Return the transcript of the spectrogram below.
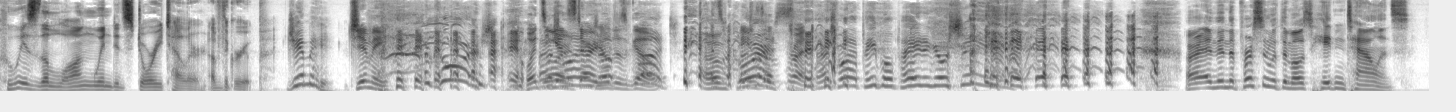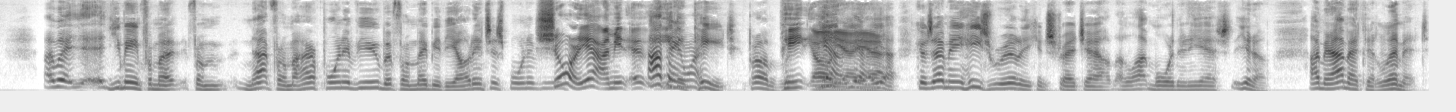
who is the long-winded storyteller of the group? Jimmy. Jimmy. Of course. Once you That's get why started, he'll up just go. front. Of course. front. That's why people pay to go see him. All right, and then the person with the most hidden talents. I mean, You mean from a from not from our point of view, but from maybe the audience's point of view? Sure, yeah. I mean, uh, I think one. Pete probably. Pete? Oh, yeah, yeah. yeah. Because I mean, he's really can stretch out a lot more than he has. You know, I mean, I'm at the limit.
